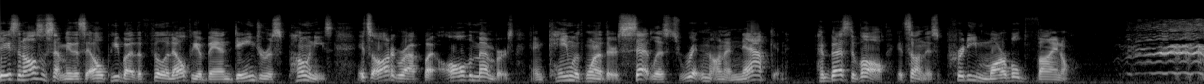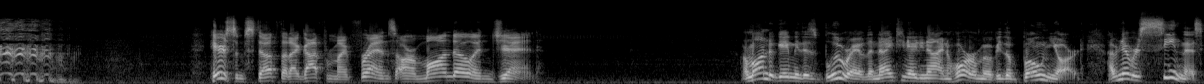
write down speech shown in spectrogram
Jason also sent me this LP by the Philadelphia band Dangerous Ponies. It's autographed by all the members and came with one of their set lists written on a napkin. And best of all, it's on this pretty marbled vinyl. Here's some stuff that I got from my friends Armando and Jen. Armando gave me this Blu-ray of the 1989 horror movie The Boneyard. I've never seen this,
